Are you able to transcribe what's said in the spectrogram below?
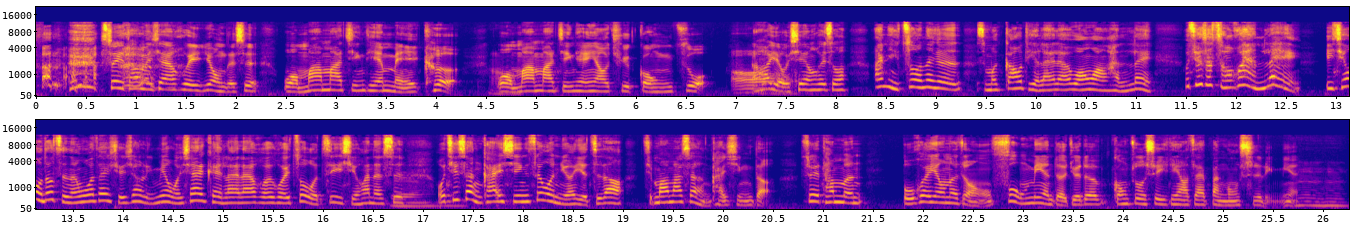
所以他们现在会用的是，我妈妈今天没课，我妈妈今天要去工作。然后有些人会说啊，你坐那个什么高铁来来往往很累，我觉得怎么会很累？以前我都只能窝在学校里面，我现在可以来来回回做我自己喜欢的事啊，我其实很开心。所以我女儿也知道，其实妈妈是很开心的，所以他们不会用那种负面的，觉得工作是一定要在办公室里面。嗯嗯，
